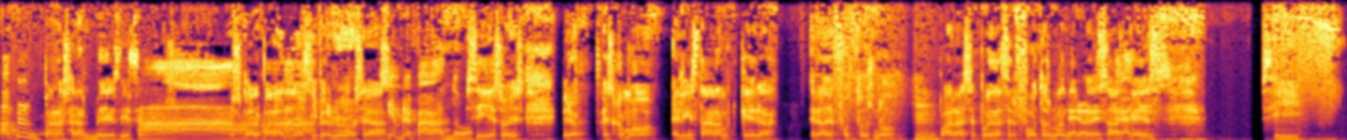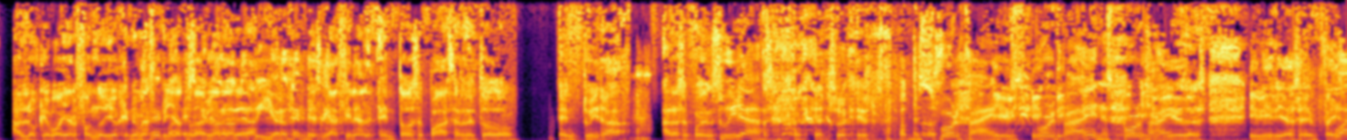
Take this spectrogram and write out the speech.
Apple. Pagas al mes 10 euros. Ah. pues claro, pagando, ah. sí, pero no, o sea. Siempre pagando. Sí, eso es. Pero es como el Instagram que era. Era de fotos, ¿no? Ahora se pueden hacer fotos, mandar Pero es mensajes. Sí. A lo que voy al fondo yo, que no, No me has pillado es que todavía. no- no te pillo, no te Es pillo. que al final en todo se puede hacer de todo. En Twitter ahora se pueden subir, subir fotos. Spotify. Y- Spotify, en Spotify. Y vídeos. Y vídeos en Facebook.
